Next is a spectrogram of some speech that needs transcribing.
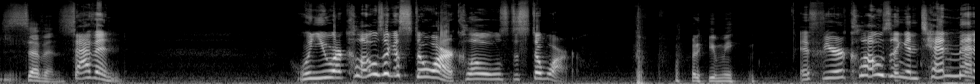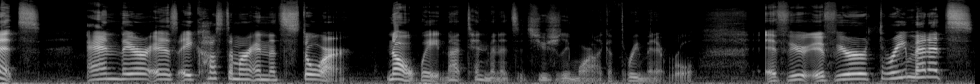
Seven. Seven. When you are closing a store, close the store. what do you mean? If you're closing in 10 minutes and there is a customer in the store. No, wait, not 10 minutes. It's usually more like a 3 minute rule. If you're if you're 3 minutes,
